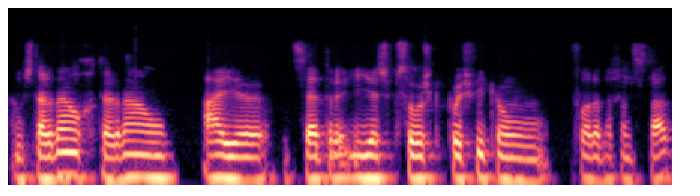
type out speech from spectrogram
Amsterdão, Roterdão, Haia, etc., e as pessoas que depois ficam fora da Randstad,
